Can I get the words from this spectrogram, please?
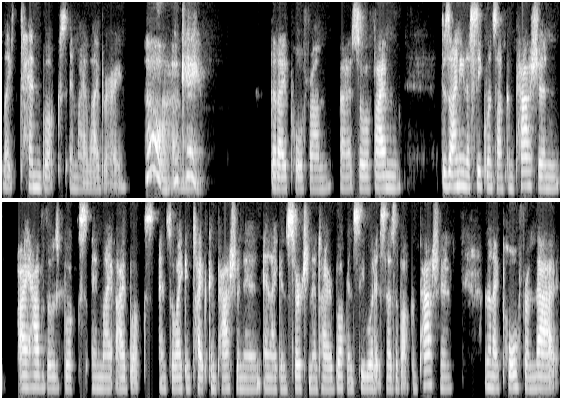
like 10 books in my library. Oh, um, okay. Um, that I pull from. Uh, so if I'm designing a sequence on compassion, I have those books in my iBooks. And so I can type compassion in and I can search an entire book and see what it says about compassion. And then I pull from that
